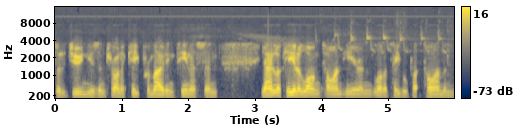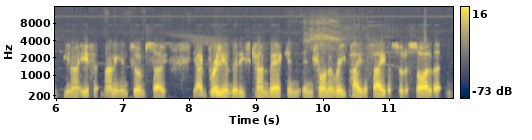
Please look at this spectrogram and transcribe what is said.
sort of juniors and trying to keep promoting tennis. And you know, look, he had a long time here, and a lot of people put time and you know effort, money into him. So, you know, brilliant that he's come back and, and trying to repay the favour sort of side of it. And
